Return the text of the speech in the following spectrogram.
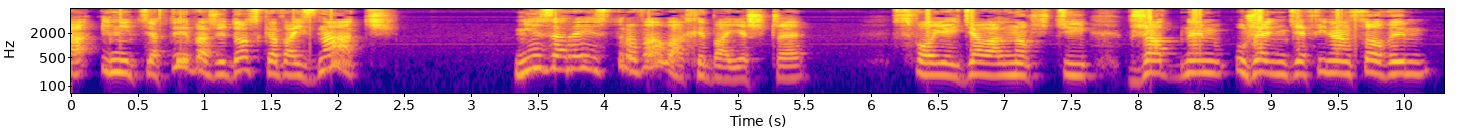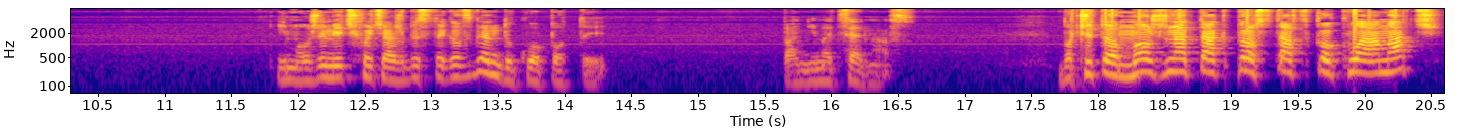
A inicjatywa żydowska Daj Znać nie zarejestrowała chyba jeszcze swojej działalności w żadnym urzędzie finansowym i może mieć chociażby z tego względu kłopoty. Pani mecenas. Bo czy to można tak prostacko kłamać?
